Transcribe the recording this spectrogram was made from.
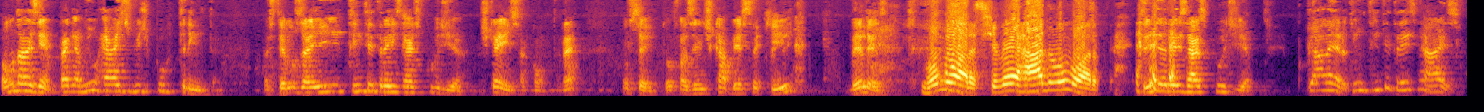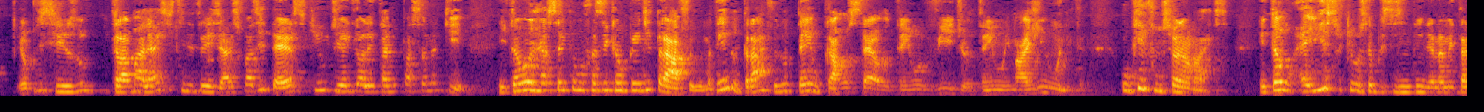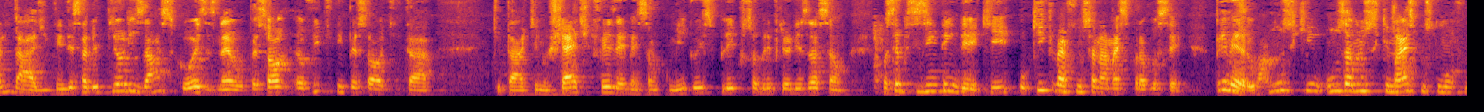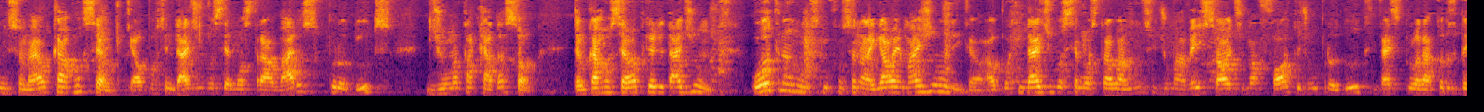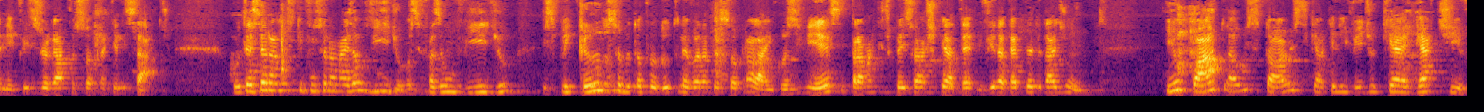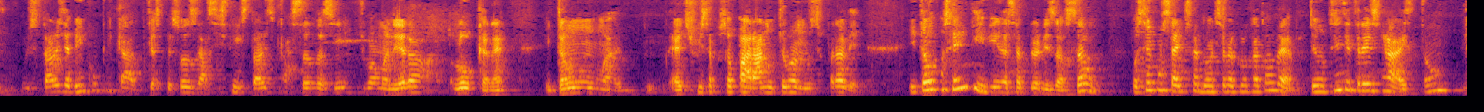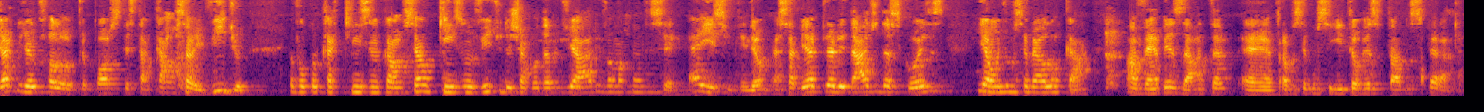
Vamos dar um exemplo. Pega mil reais e divide por 30. Nós temos aí 33 reais por dia. Acho que é isso a conta, né? Não sei. Estou fazendo de cabeça aqui. Beleza. Vambora. Se estiver errado, vambora. 33 reais por dia. Galera, eu tenho 33 reais. Eu preciso trabalhar esses 33 reais com as ideias que o Diego e o Ale estão tá me passando aqui. Então eu já sei que eu vou fazer campanha de tráfego. Mas dentro do tráfego eu tenho carrossel, eu tenho vídeo, eu tenho imagem única. O que funciona mais? Então, é isso que você precisa entender na mentalidade, entender saber priorizar as coisas, né? O pessoal, eu vi que tem pessoal que está que tá aqui no chat que fez a imersão comigo, eu explico sobre priorização. Você precisa entender que o que, que vai funcionar mais para você. Primeiro, anúncio que, um dos anúncios que mais costumam funcionar é o carrossel, que é a oportunidade de você mostrar vários produtos de uma tacada só. Então, carrossel é a prioridade 1. Um. Outro anúncio que funciona legal é imagem única. A oportunidade de você mostrar o anúncio de uma vez só, de uma foto, de um produto, vai explorar todos os benefícios e jogar a pessoa para aquele site. O terceiro anúncio que funciona mais é o vídeo. Você fazer um vídeo explicando sobre o teu produto, levando a pessoa para lá. Inclusive esse, para Marketplace, eu acho que até, vira até prioridade 1. E o quarto é o Stories, que é aquele vídeo que é reativo. O Stories é bem complicado, porque as pessoas assistem Stories passando assim de uma maneira louca, né? Então, é difícil a pessoa parar no teu anúncio para ver. Então, você entendendo essa priorização, você consegue saber onde você vai colocar a tua verba. Tenho 33 reais. Então, já que o Diego falou que eu posso testar carrossel e vídeo, eu vou colocar 15 no carrossel, 15 no vídeo, deixar rodando diário e vamos acontecer. É isso, entendeu? É saber a prioridade das coisas e aonde você vai alocar a verba exata é, para você conseguir ter o resultado esperado.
